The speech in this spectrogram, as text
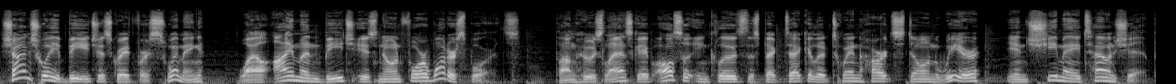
Shanshui Beach is great for swimming, while Aimen Beach is known for water sports. Penghu's landscape also includes the spectacular Twin Heart Stone Weir in Chimei Township.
